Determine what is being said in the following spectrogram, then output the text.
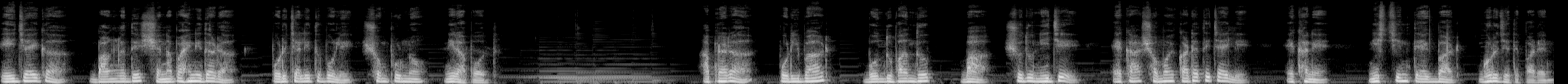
এই জায়গা বাংলাদেশ সেনাবাহিনী দ্বারা পরিচালিত বলে সম্পূর্ণ নিরাপদ। আপনারা পরিবার, বন্ধুবান্ধব বা শুধু নিজে একা সময় কাটাতে চাইলে এখানে নিশ্চিন্তে একবার ঘুরে যেতে পারেন।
